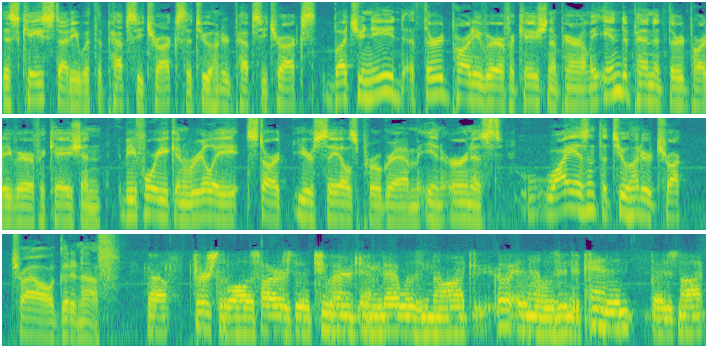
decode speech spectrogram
this case study with the Pepsi trucks, the 200 Pepsi trucks, but you need third-party verification, apparently independent third-party verification, before you can really start your sales program in earnest. Why isn't the 200 truck trial good enough? Well, first of all, as far as the 200, I mean, that was not, and it was independent, but it's not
